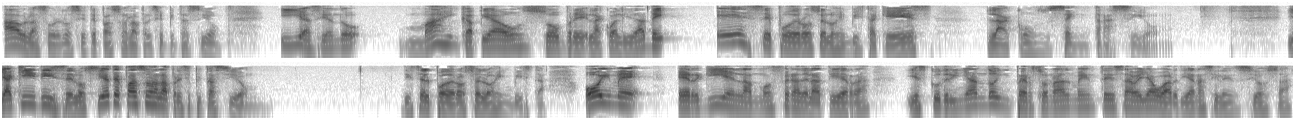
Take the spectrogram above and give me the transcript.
habla sobre los siete pasos a la precipitación y haciendo más hincapié aún sobre la cualidad de ese poderoso los invista que es la concentración. Y aquí dice, los siete pasos a la precipitación, dice el poderoso los invista. Hoy me erguí en la atmósfera de la tierra y escudriñando impersonalmente esa bella guardiana silenciosa,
